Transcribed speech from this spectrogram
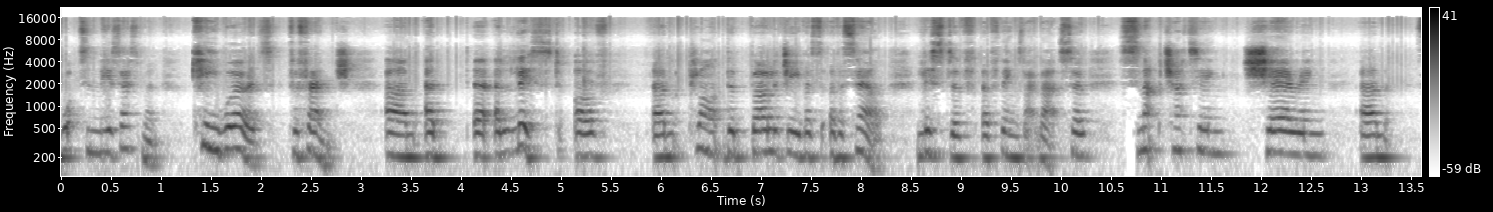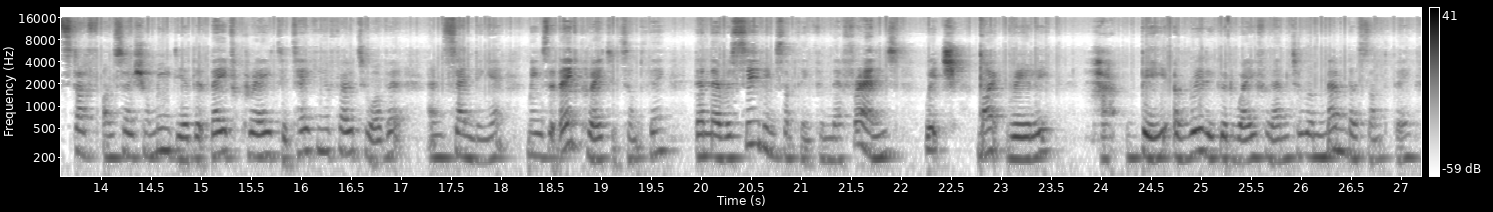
what's in the assessment, key words for French, um, a, a, list of um, plant, the biology of a, of a cell, list of, of things like that. So Snapchatting, sharing, um, stuff on social media that they've created, taking a photo of it and sending it means that they've created something, then they're receiving something from their friends, which might really be a really good way for them to remember something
